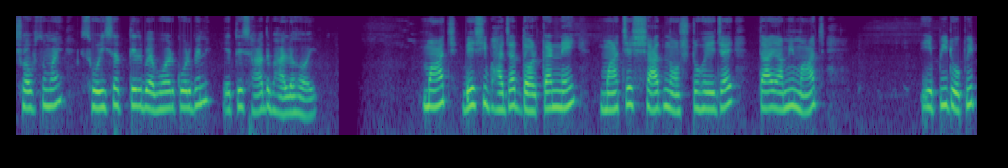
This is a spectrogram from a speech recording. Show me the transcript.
সব সময় সরিষার তেল ব্যবহার করবেন, এতে স্বাদ ভালো হয়। মাছ বেশি ভাজার দরকার নেই, মাছের স্বাদ নষ্ট হয়ে যায়, তাই আমি মাছ এপিট ওপিট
